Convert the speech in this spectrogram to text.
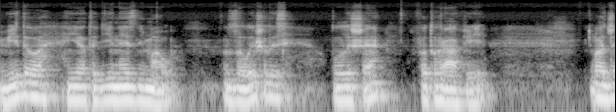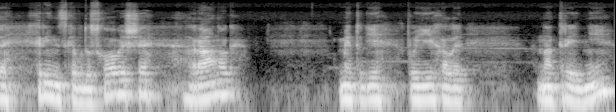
відео я тоді не знімав. Залишились лише фотографії. Отже, Хріницьке водосховище, ранок. Ми тоді поїхали на три дні.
